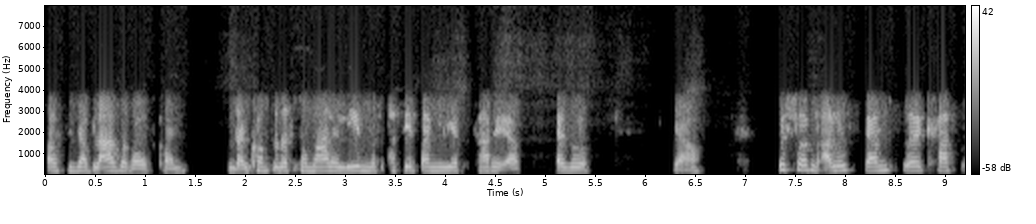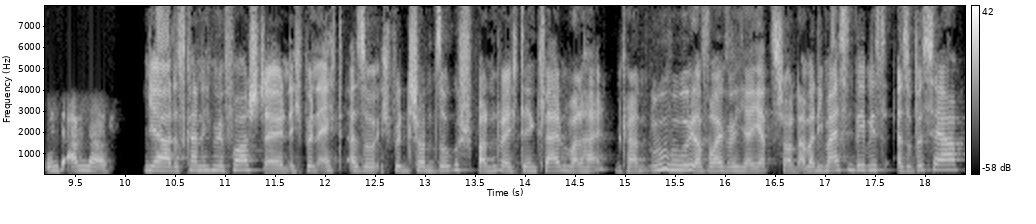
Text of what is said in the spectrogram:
aus dieser Blase rauskommen. Und dann kommt so das normale Leben. Das passiert bei mir jetzt gerade erst. Also, ja, ist schon alles ganz äh, krass und anders. Ja, das kann ich mir vorstellen. Ich bin echt, also ich bin schon so gespannt, wenn ich den Kleinen mal halten kann. Uhu, da freue ich mich ja jetzt schon. Aber die meisten Babys, also bisher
